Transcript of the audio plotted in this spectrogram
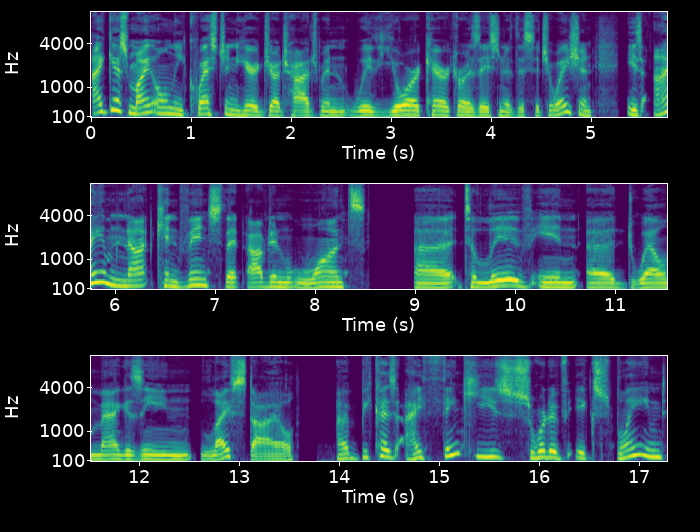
I guess my only question here, Judge Hodgman, with your characterization of the situation, is I am not convinced that Obden wants uh, to live in a Dwell magazine lifestyle uh, because I think he's sort of explained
